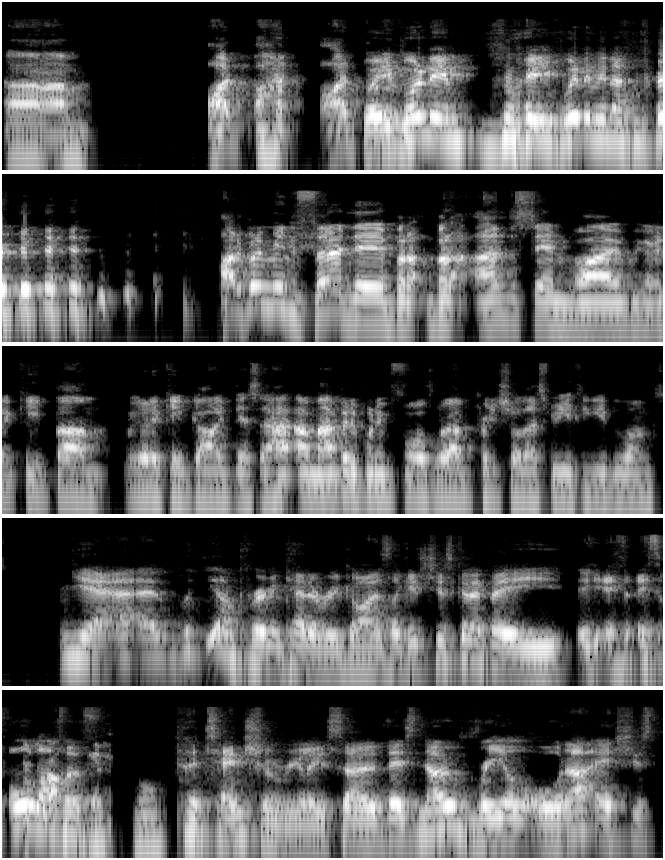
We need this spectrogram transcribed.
Um, I'd, I'd, I'd Where you put him? Where you put him in unproven? I'd put him in third there, but but I understand why we got to keep um we got to keep going there. So I'm happy to put him fourth, where I'm pretty sure that's where you think he belongs. Yeah, uh, with the unproven category, guys, like it's just going to be it's, it's all off of potential, really. So there's no real order. It's just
